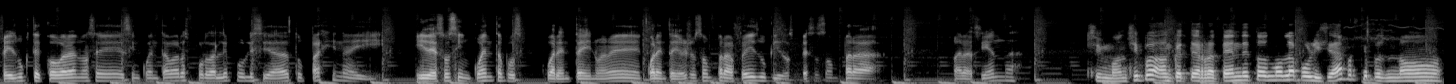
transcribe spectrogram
Facebook te cobra, no sé, 50 baros por darle publicidad a tu página y, de esos 50, pues 49, 48 son para Facebook y 2 pesos son para, para Hacienda. Simón, sí, pues, aunque te reten de todos modos la publicidad, porque pues no,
